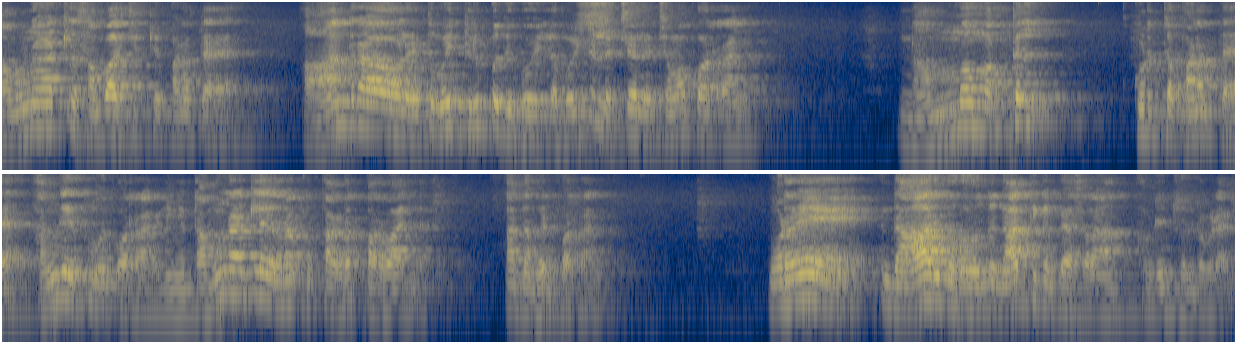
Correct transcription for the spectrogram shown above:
தமிழ்நாட்டில் சம்பாதிச்சிட்டு பணத்தை ஆந்திராவில் எடுத்து போய் திருப்பதி கோயிலில் போயிட்டு லட்ச லட்சமாக போடுறாங்க. நம்ம மக்கள் கொடுத்த பணத்தை அங்கே எடுத்து போய் போடுறாங்க. நீங்கள் தமிழ்நாட்டில் எதனா கொடுத்தா கூட பரவாயில்ல. அந்த மாதிரி போடுறாங்க. உடனே இந்த ஆறுமுகம் வந்து நாத்திகம் பேசுகிறான் அப்படின்னு சொல்லக்கூடாது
